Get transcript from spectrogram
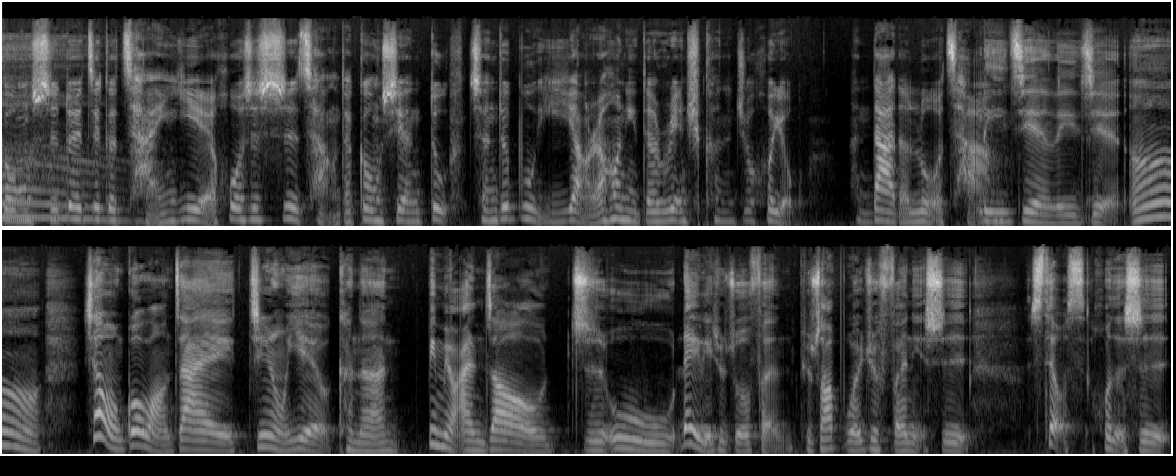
公司、对这个产业或是市场的贡献度程度不一样，然后你的 range 可能就会有很大的落差。理解理解，嗯，像我过往在金融业，可能并没有按照职务类别去做分，比如说他不会去分你是 sales 或者是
